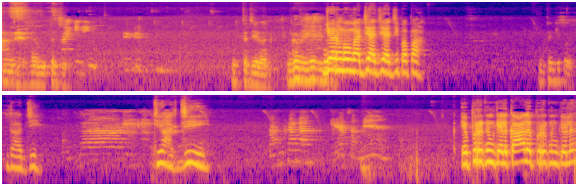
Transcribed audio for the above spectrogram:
ம், சரி, முத்தஜி முத்தஜி வர் இங்க வரு, இங்க வரு. இங்கே இருங்க உங்கள் அஜி அஜி அஜி பாப்பா முத்தஜி போய் இந்த அஜி ஜி அஜி எப்படி இருக்குன்னு கேளு. கால் எப்படி இருக்குன்னு கேளு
